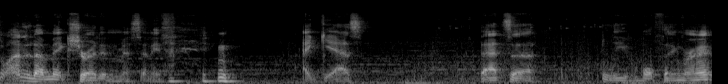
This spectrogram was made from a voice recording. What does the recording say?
Just wanted to make sure I didn't miss anything. I guess. That's a believable thing, right?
